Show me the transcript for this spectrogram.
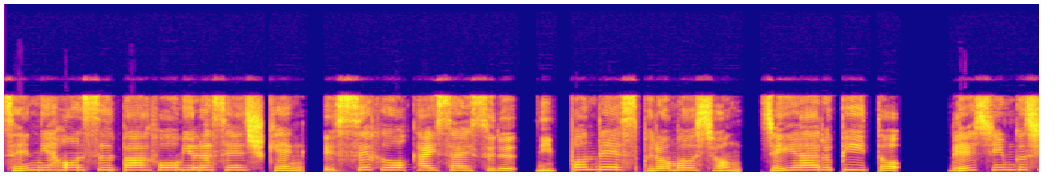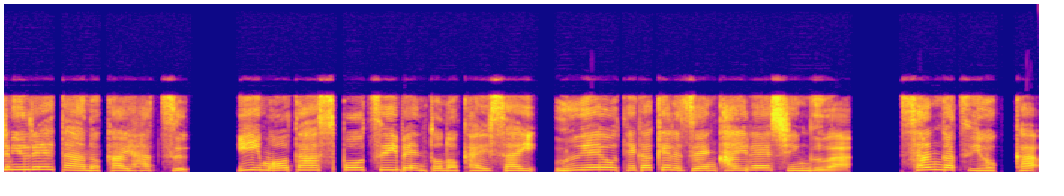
全日本スーパーフォーミュラ選手権 SF を開催する日本レースプロモーション JRP とレーシングシミュレーターの開発 e モータースポーツイベントの開催、運営を手掛ける全開レーシングは3月4日、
